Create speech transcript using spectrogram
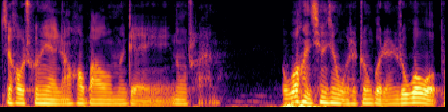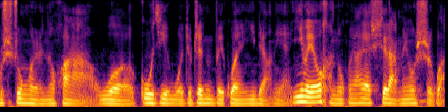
最后出面，然后把我们给弄出来了。我很庆幸我是中国人，如果我不是中国人的话，我估计我就真的被关一两年。因为有很多国家在叙利亚没有使馆，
